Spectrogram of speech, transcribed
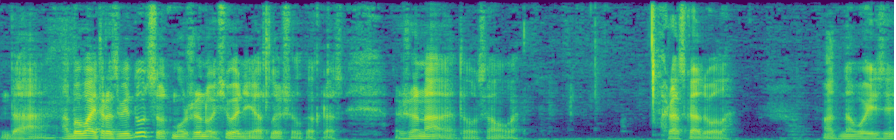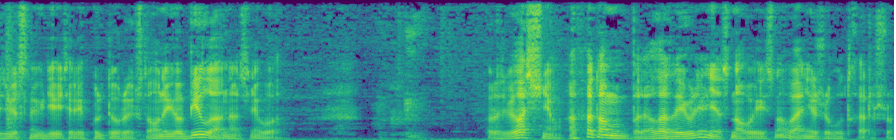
А бывает разведутся, вот муж с женой, сегодня я слышал как раз, жена этого самого рассказывала одного из известных деятелей культуры, что он ее бил, а она с него развелась с ним, а потом подала заявление снова и снова, они живут хорошо.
